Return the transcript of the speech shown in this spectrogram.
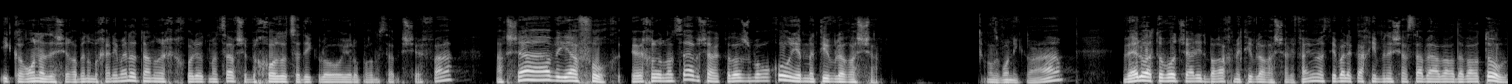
בעיקרון הזה שרבנו מיכאל לימד אותנו איך יכול להיות מצב שבכל זאת צדיק לא יהיה לו פרנסה בשפע. עכשיו יהיה הפוך, יכול להיות מצב שהקדוש ברוך הוא יהיה מטיב לרשע. אז בוא נקרא. ואלו הטובות שהיה להתברך מטיב לרשע. לפעמים הסיבה לכך היא מפני שעשה בעבר דבר טוב.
